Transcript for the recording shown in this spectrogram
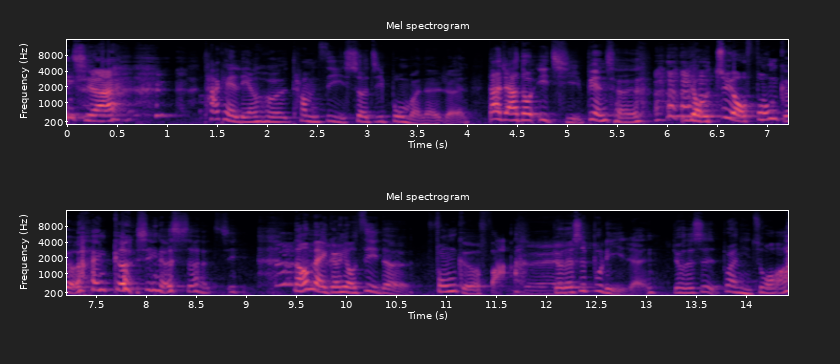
硬起来。他可以联合他们自己设计部门的人，大家都一起变成有具有风格和个性的设计，然后每个人有自己的风格法，有的是不理人，有的是不然你做啊。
